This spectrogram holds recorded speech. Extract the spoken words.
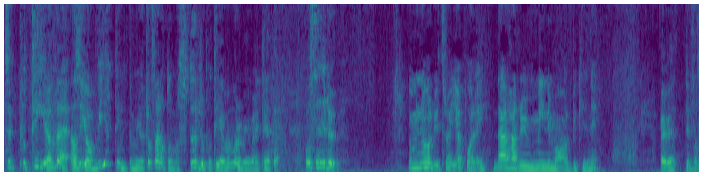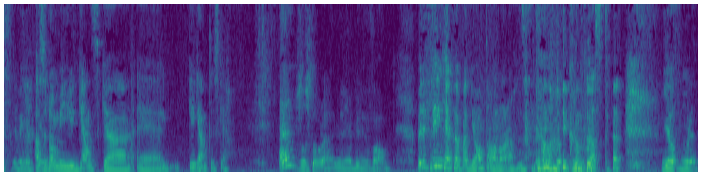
typ på TV. Alltså jag vet inte men jag tror fan att de var större på TV än vad de är i verkligheten. Vad säger du? Jo men nu har du ju tröja på dig. Där hade du minimal bikini. Jag vet, det vilken Alltså de är ju ganska eh, gigantiska. Är de så stora? Jag blir van. Men det Det är finns kanske för att jag inte har några. Så det blir kontraster. Ja förmodligen.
